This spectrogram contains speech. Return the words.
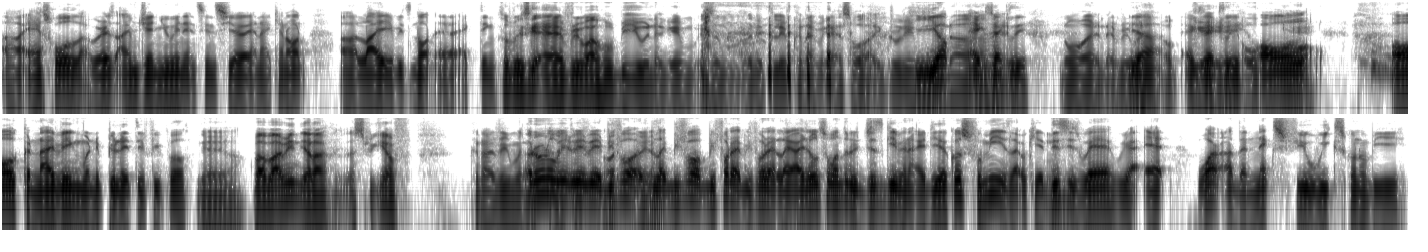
uh, asshole. lah, Whereas I'm genuine and sincere, and I cannot uh, lie if it's not uh, acting. So basically, everyone who beat you in the game is a manipulative, conniving asshole, like, including Yup, Muna, exactly. and Noah, and everyone. Yeah, Okay, exactly. okay. All, all conniving, manipulative people. Yeah, yeah. But, but I mean, yeah, lah. Speaking of conniving, Oh, no, no, wait, wait, wait. Before, oh, yeah. like, before, before that, before that, like, I also wanted to just give an idea because for me, it's like, okay, this Mm. is where we are at. What are the next few weeks gonna be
